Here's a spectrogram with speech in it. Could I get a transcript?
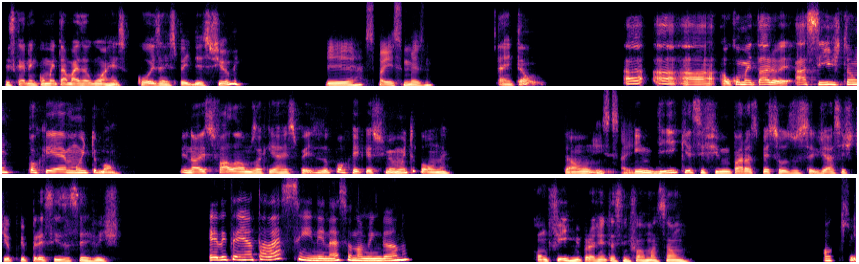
Vocês querem comentar mais alguma coisa a respeito desse filme? E é só isso mesmo. É, então. A, a, a, o comentário é: assistam, porque é muito bom. E nós falamos aqui a respeito do porquê que esse filme é muito bom, né? Então, indique esse filme para as pessoas, você que já assistiu, porque precisa ser visto. Ele tem a Telecine, né? Se eu não me engano. Confirme pra gente essa informação. Ok.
